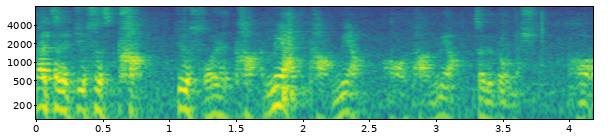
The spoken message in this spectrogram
那这个就是塔。就所谓的塔庙，塔庙哦，塔庙这个东西哦。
